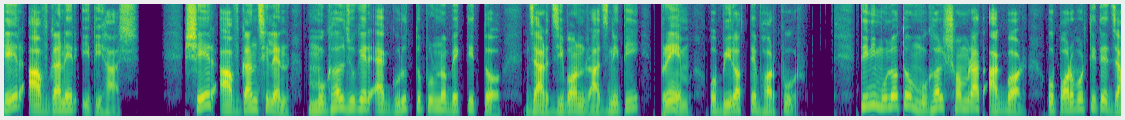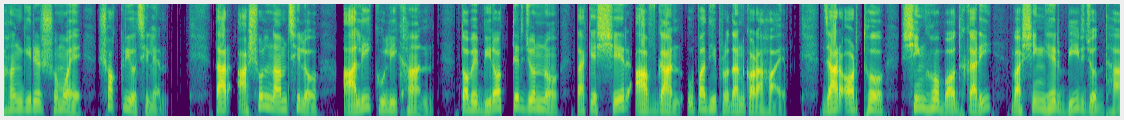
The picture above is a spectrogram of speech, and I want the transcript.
শের আফগানের ইতিহাস। শের আফগান ছিলেন মুঘল যুগের এক গুরুত্বপূর্ণ ব্যক্তিত্ব যার জীবন রাজনীতি, প্রেম ও বীরত্বে ভরপুর। তিনি মূলত মুঘল সম্রাট আকবর ও পরবর্তীতে জাহাঙ্গীরের সময়ে সক্রিয় ছিলেন। তার আসল নাম ছিল আলী কুলি খান, তবে বীরত্বের জন্য তাকে শের আফগান উপাধি প্রদান করা হয়, যার অর্থ সিংহ বধকারী বা সিংহের বীর যোদ্ধা।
